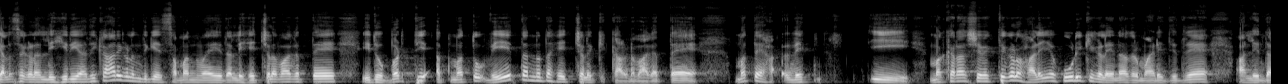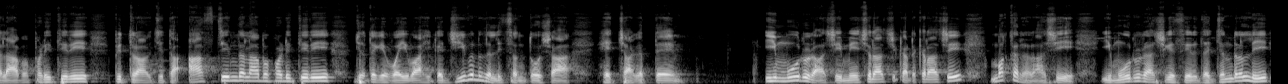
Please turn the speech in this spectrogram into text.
ಕೆಲಸಗಳಲ್ಲಿ ಹಿರಿಯ ಅಧಿಕಾರಿಗಳೊಂದಿಗೆ ಸಮನ್ವಯದಲ್ಲಿ ಹೆಚ್ಚಳವಾಗುತ್ತೆ. ಇದು ಬಡ್ತಿ ಮತ್ತು ವೇತನದ ಹೆಚ್ಚಳಕ್ಕೆ ಕಾರಣವಾಗುತ್ತೆ. ಮತ್ತು ಈ ಮಕರ ರಾಶಿ ವ್ಯಕ್ತಿಗಳು ಹಳೆಯ ಹೂಡಿಕೆಗಳೇನಾದರೂ ಮಾಡಿದ್ದಿದ್ರೆ ಅಲ್ಲಿಂದ ಲಾಭ ಪಡಿತೀರಿ, ಪಿತ್ರಾರ್ಜಿತ ಆಸ್ತಿಯಿಂದ ಲಾಭ ಪಡಿತೀರಿ, ಜೊತೆಗೆ ವೈವಾಹಿಕ ಜೀವನದಲ್ಲಿ ಸಂತೋಷ ಹೆಚ್ಚಾಗುತ್ತೆ. ಈ ಮೂರು ರಾಶಿ ಮೇಷರಾಶಿ ಕಟಕ ರಾಶಿ, ಮಕರ ರಾಶಿ. ಈ ಮೂರು ರಾಶಿಗೆ ಸೇರಿದ ಜನರಲ್ಲಿ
